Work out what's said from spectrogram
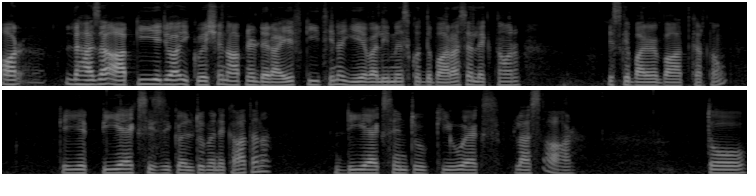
और लिहाजा आपकी ये जो इक्वेशन आपने डिराइव की थी ना, ये वाली मैं इसको दोबारा से लिखता हूँ और इसके बारे में बात करता हूँ कि ये p x is equal to मैंने कहा था ना d x into q x plus r तो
